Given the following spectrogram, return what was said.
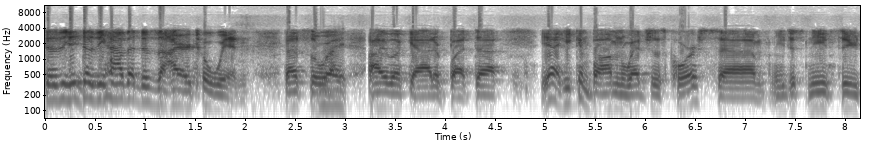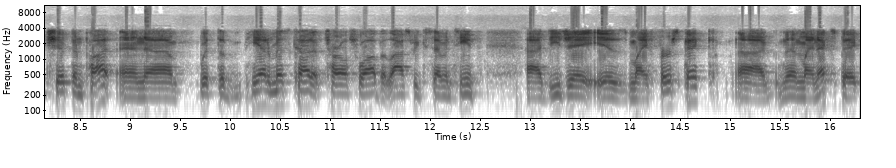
Does he does he have that desire to win? That's the way right. I look at it. But uh, yeah, he can bomb and wedge this course. Um, he just needs to chip and putt. And uh, with the he had a miscut at Charles Schwab at last week's 17th. Uh, DJ is my first pick. Uh, then my next pick.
